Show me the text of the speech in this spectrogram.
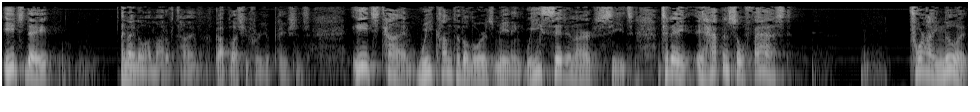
Each day, and I know I'm out of time. God bless you for your patience. Each time we come to the Lord's meeting, we sit in our seats. Today, it happened so fast. Before I knew it,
